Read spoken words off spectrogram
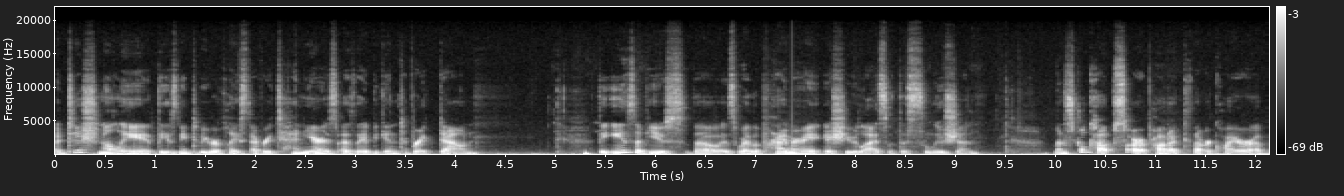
Additionally, these need to be replaced every 10 years as they begin to break down. The ease of use, though, is where the primary issue lies with this solution. Menstrual cups are a product that require a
